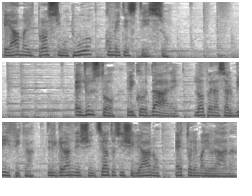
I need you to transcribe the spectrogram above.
è ama il prossimo tuo come te stesso. È giusto ricordare l'opera salvifica del grande scienziato siciliano Ettore Majorana,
